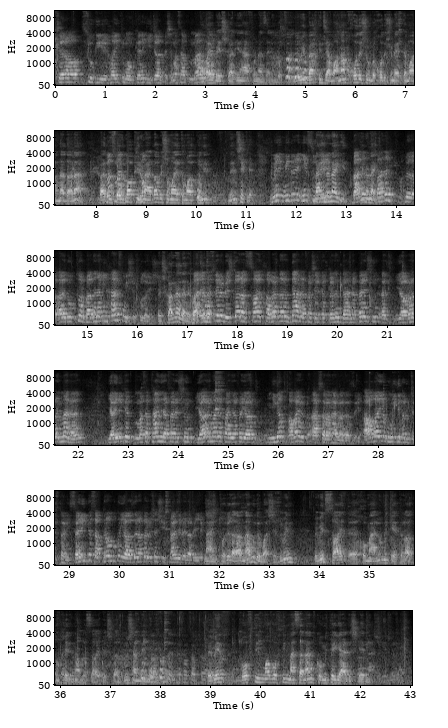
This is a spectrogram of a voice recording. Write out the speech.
چرا سوگیری هایی که ممکنه ایجاد بشه؟ مثلا من آقای بشکال این حرف رو نزنین لطفا. ببین وقتی جوانان خودشون به خودشون اعتماد ندارن بعد من- دوست دارید من- ما پیرمردا به شما اعتماد کنیم نمیشه که؟ می‌دونی این سوژه نه، اینو نگید. بعد اینو نگید. بعد دکتر بعدا همین حرف میشه خداییش. اشکال نداره. من مسلم بشکار از سایت خبر دارم ده نفر شرکت کردن ده نفرشون از یاران منن. یا اینه که مثلا پنج نفرشون یار منه پنج نفر یار میگم آقای ارسلان علالازی آقای امید بلوچستانی سریع به ثبت نام بکن 11 نفر بشن 6 5 به یک نه اینطوری قرار نبوده باشه. ببین ببین سایت خب معلومه که اطلاعاتون خیلی ناقصه های بشکار گوش هم ببین گفتیم ما گفتیم مثلا کمیته گردشگری.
